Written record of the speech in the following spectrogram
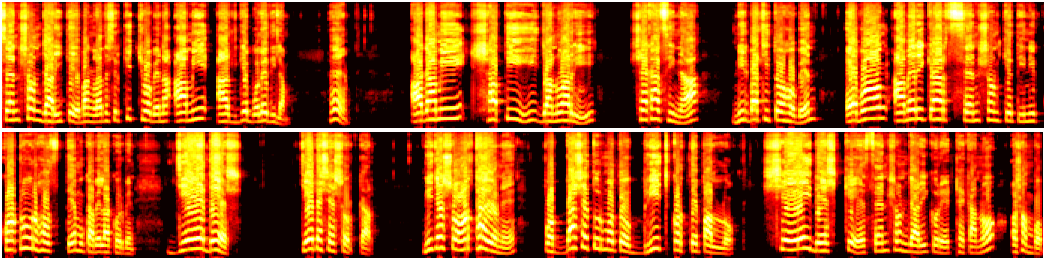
সেনশন জারিতে বাংলাদেশের কিচ্ছু হবে না, আমি আজকে বলে দিলাম। হ্যাঁ আগামী সাতই জানুয়ারি শেখ হাসিনা নির্বাচিত হবেন এবং আমেরিকার সেনশনকে তিনি কঠোর হস্তে মোকাবেলা করবেন। যে দেশ, যে দেশের সরকার নিজস্ব অর্থায়নে পদ্মা সেতুর মতো ব্রিজ করতে পারল, সেই দেশকে সেনশন জারি করে ঠেকানো অসম্ভব।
